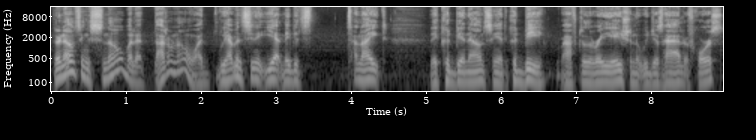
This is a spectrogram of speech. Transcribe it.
they're announcing snow, but I, I don't know. I, we haven't seen it yet. Maybe it's tonight they could be announcing it. Could be after the radiation that we just had, of course.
